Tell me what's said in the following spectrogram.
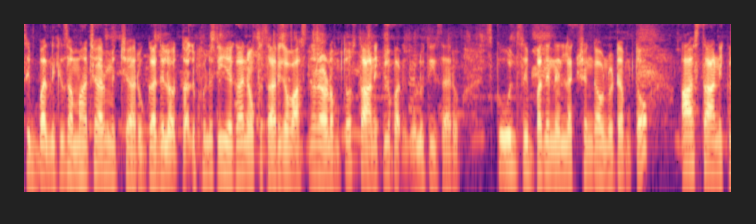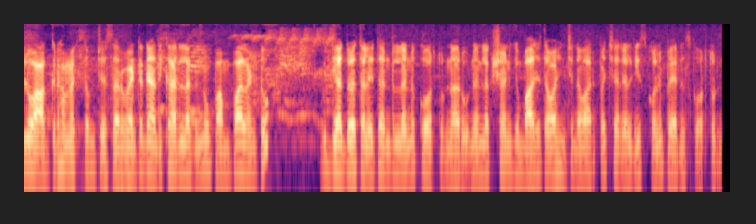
సిబ్బందికి సమాచారం ఇచ్చారు. గదిలో తలుపులు తీయగానే ఒకసారిగా వాసన రావడంతో స్థానికులు పరుగులు తీశారు. స్కూల్ సిబ్బంది నిర్లక్ష్యంగా ఉండటంతో ఆ స్థానికులు ఆగ్రహం వ్యక్తం చేశారు. వెంటనే అధికారులను పంపాలంటూ విద్యార్థుల తల్లిదండ్రులను కోరుతున్నారు. నిర్లక్ష్యానికి బాధ్యత వహించిన వారిపై చర్యలు తీసుకోవాలని పేరెంట్స్ కోరుతున్నారు.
